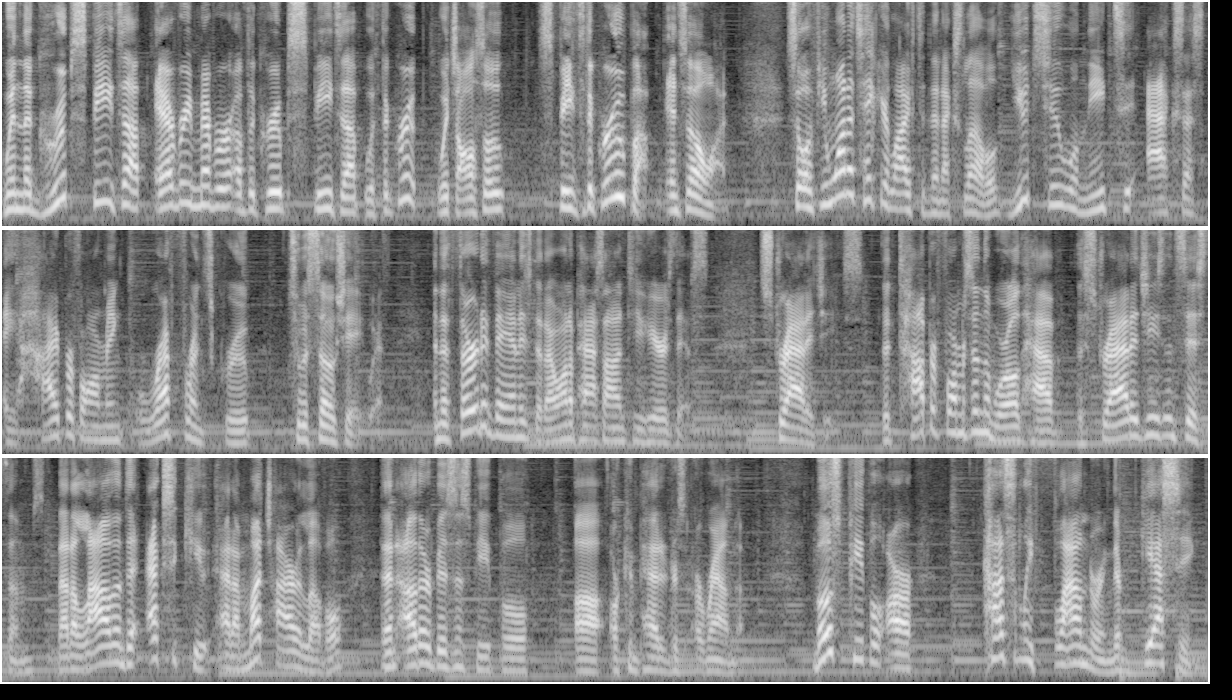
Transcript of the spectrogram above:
When the group speeds up, every member of the group speeds up with the group, which also speeds the group up, and so on. So, if you want to take your life to the next level, you too will need to access a high performing reference group to associate with. And the third advantage that I want to pass on to you here is this strategies. The top performers in the world have the strategies and systems that allow them to execute at a much higher level than other business people uh, or competitors around them. Most people are constantly floundering, they're guessing,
